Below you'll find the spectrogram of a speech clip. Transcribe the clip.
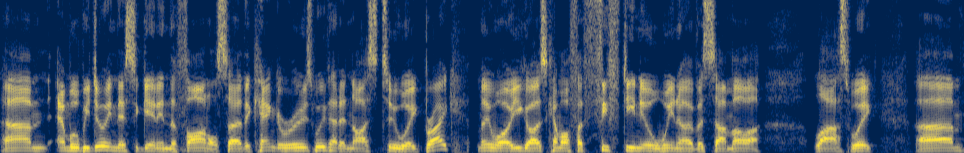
Um, and we'll be doing this again in the final. So the Kangaroos, we've had a nice two week break. Meanwhile, you guys come off a 50 0 win over Samoa last week. Um,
